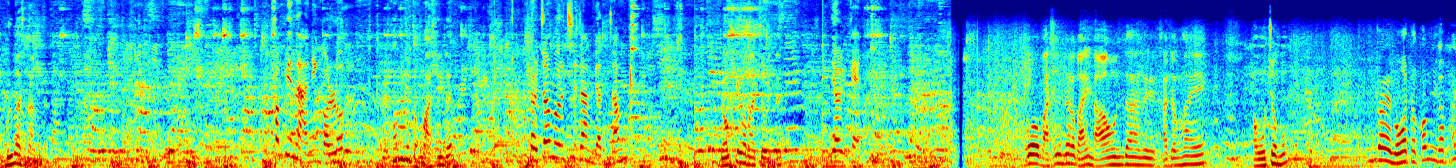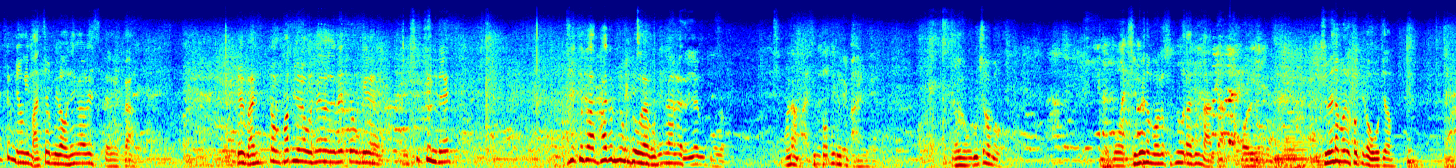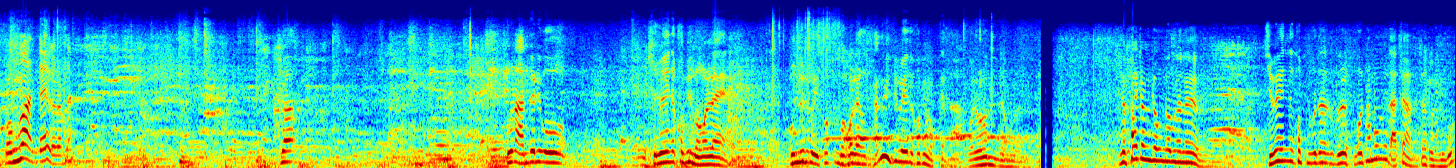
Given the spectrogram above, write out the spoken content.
물 맛이 납니다. 커피는 아닌 걸로 커피는 조금 맛있는데? 별점으로 치자면 몇 점? 몇 개가 만점인데? 10개. 뭐 맛있는 데가 많이 나온다는 가정하에? 한 5.5? 중간에 먹었던 커피가 8.0이 만점이라고 생각을 했을 때 그러니까. 제일 맛있던 커피라고 생각을 했던 게 시트인데? 시트가 8점 정도라고 생각을 왜냐면 뭐 워낙 맛있는 커피들이 많은데. 여기 5.5 뭐 집에서 먹는 커피보다 좀 낫다 거의. 집에서 먹는 커피가 5점 너무한데 그러면? 그러니까 돈안 들이고 집에 있는 커피 먹을래? 돈 들이고 이 커피 먹을래? 당연히 집에 있는 커피 먹겠다. 뭐 이런 경우는 근데 8점 정도면은 집에 있는 커피보다는 그걸 그걸 사 먹는 게 낫지 않을까 돈 들고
